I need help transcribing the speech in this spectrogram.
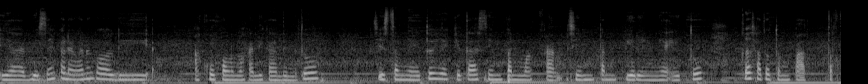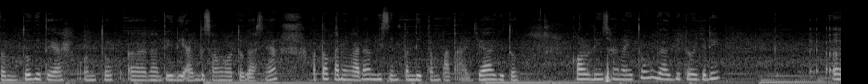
ya biasanya kadang-kadang kalau di aku kalau makan di kantin itu sistemnya itu ya kita simpan makan simpan piringnya itu ke satu tempat tertentu gitu ya untuk e, nanti diambil sama tugasnya atau kadang-kadang disimpan di tempat aja gitu. Kalau di sana itu enggak gitu jadi e,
